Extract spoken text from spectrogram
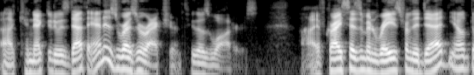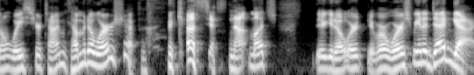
Uh, connected to his death and his resurrection through those waters. Uh, if Christ hasn't been raised from the dead, you know, don't waste your time coming to worship because it's not much. You know, we're we're worshiping a dead guy.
